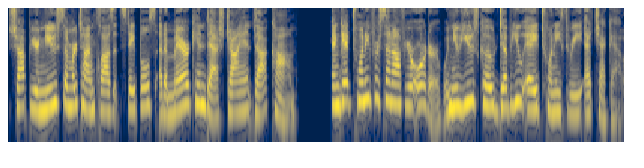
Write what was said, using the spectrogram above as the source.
Shop your new summertime closet staples at American-Giant.com and get 20% off your order when you use code WA23 at checkout.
